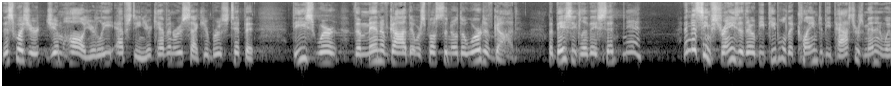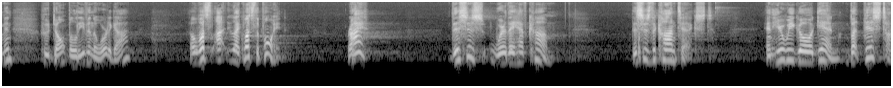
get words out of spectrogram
This was your Jim Hall, your Lee Epstein, your Kevin Rusak, your Bruce Tippett. These were the men of God that were supposed to know the Word of God. But basically, they said, "Yeah." Doesn't it seem strange that there would be people that claim to be pastors, men and women, who don't believe in the Word of God? Oh, what's like? What's the point, right? This is where they have come. This is the context, and here we go again. But this time,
